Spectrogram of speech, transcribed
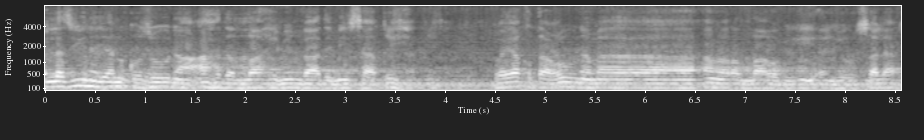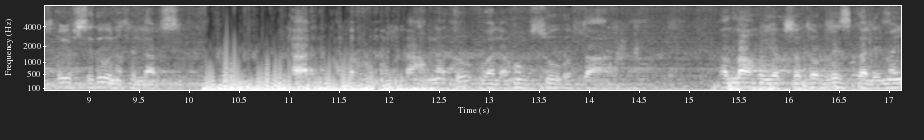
والذين ينقضون عهد الله من بعد ميثاقه ويقطعون ما أمر الله به أن يوصل ويفسدون في الأرض أولئك لهم اللعنة ولهم سوء الدار. الله يبسط الرزق لمن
